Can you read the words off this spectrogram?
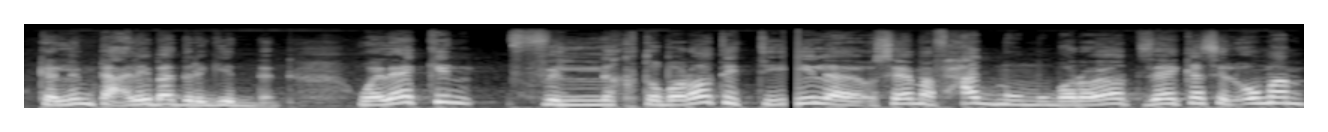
واتكلمت عليه بدري جدا. ولكن في الاختبارات التقيلة يا أسامة في حجم مباريات زي كأس الأمم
